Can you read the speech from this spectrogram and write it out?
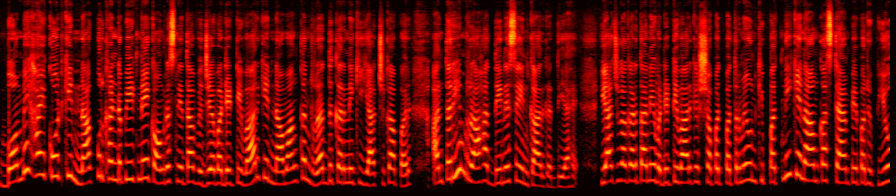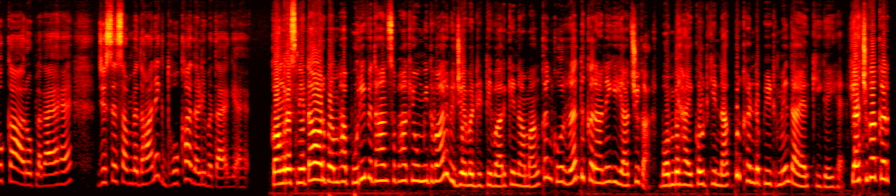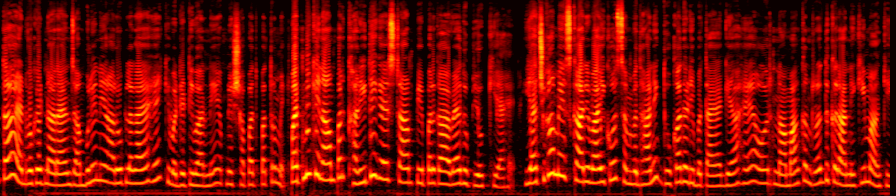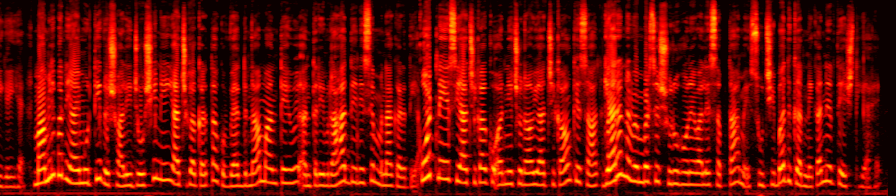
Bombay high court की नागपुर खंडपीठ ने कांग्रेस नेता विजय वडेट्टीवार के नामांकन रद्द करने की याचिका पर अंतरिम राहत देने से इनकार कर दिया है। याचिकाकर्ता ने वडेट्टीवार के शपथ पत्र में उनकी पत्नी के नाम का स्टैंप पेपर उपयोग का आरोप लगाया है जिसे संवैधानिक धोखाधड़ी बताया गया है। कांग्रेस नेता और ब्रह्मापुरी विधानसभा के उम्मीदवार विजय वडेट्टीवार के नामांकन को रद्द कराने की याचिका बॉम्बे हाईकोर्ट की नागपुर खंडपीठ में दायर की गई है। याचिकाकर्ता एडवोकेट नारायण जाम्बुले ने आरोप लगाया है कि वडेट्टीवार ने अपने शपथ पत्र में पत्नी के नाम पर खरीदे गए स्टाम्प पेपर का अवैध उपयोग किया है। याचिका में इस कार्यवाही को संवैधानिक धोखाधड़ी बताया गया है और नामांकन रद्द कराने की मांग की गई है। मामले आरोप न्यायमूर्ति वैशाली जोशी ने याचिकाकर्ता को वैध न मानते हुए अंतरिम राहत देने ऐसी मना कर दिया। कोर्ट ने इस याचिका याचिका को अन्य चुनाव याचिकाओं के साथ 11 नवंबर से शुरू होने वाले सप्ताह में सूचीबद्ध करने का निर्देश दिया है।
